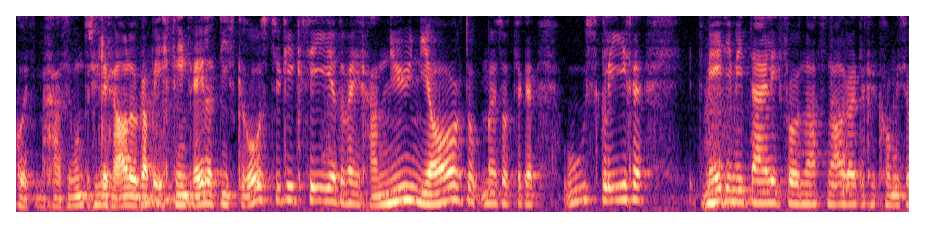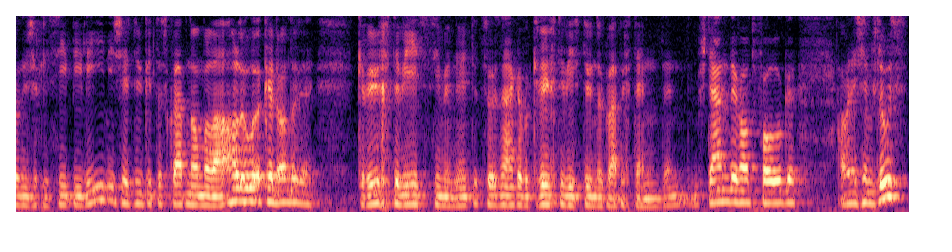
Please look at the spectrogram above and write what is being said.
gut, man kann es unterschiedlich anschauen, aber ich finde relativ großzügig gewesen, oder weil ich habe neun Jahre tut man sozusagen ausgleichen. Die Medienmitteilung von der Nationalrätlichen Kommission ist ein bisschen sibyllinisch. Ich würde das glaube ich nochmal anschauen, oder? Gerüchteweise sind wir nicht dazu sagen, aber gerüchteweise tun wir glaube ich dem, dem Ständerat folgen. Aber das ist am Schluss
